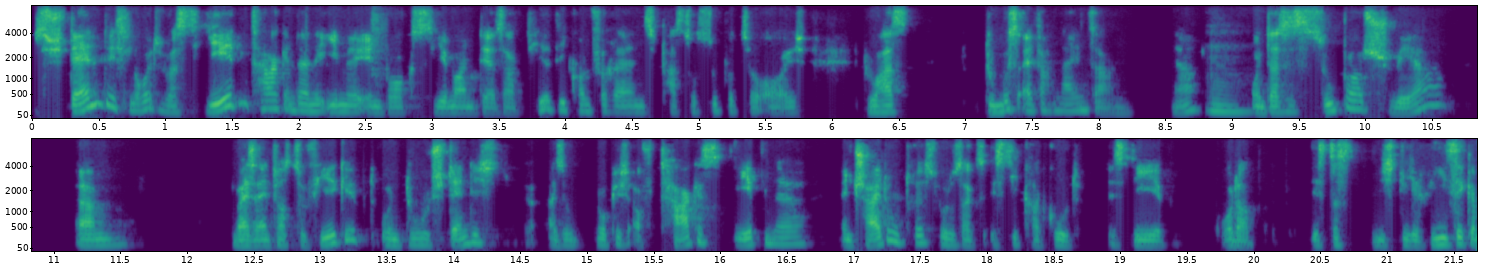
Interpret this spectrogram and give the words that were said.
ständig Leute, du hast jeden Tag in deiner E-Mail-Inbox jemand, der sagt, hier die Konferenz, passt doch super zu euch. Du hast, du musst einfach Nein sagen. Ja? Mhm. Und das ist super schwer. Ähm, weil es einfach zu viel gibt und du ständig, also wirklich auf Tagesebene Entscheidungen triffst, wo du sagst, ist die gerade gut? Ist die, oder ist das nicht die riesige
